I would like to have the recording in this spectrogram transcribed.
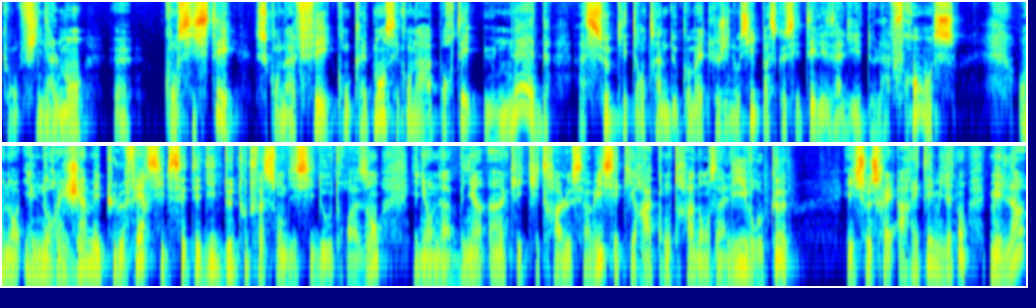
qui ont finalement euh, consisté. Ce qu'on a fait concrètement, c'est qu'on a apporté une aide à ceux qui étaient en train de commettre le génocide parce que c'était les alliés de la France. On a- il n'aurait jamais pu le faire s'il s'était dit de toute façon d'ici deux ou trois ans, il y en a bien un qui quittera le service et qui racontera dans un livre que. Et il se serait arrêté immédiatement. Mais là,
